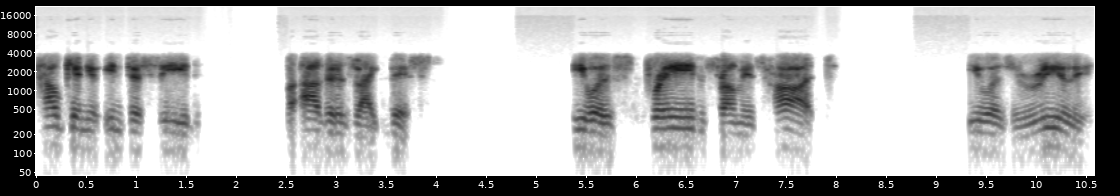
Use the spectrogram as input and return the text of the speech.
How can you intercede for others like this? He was praying from his heart. He was really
